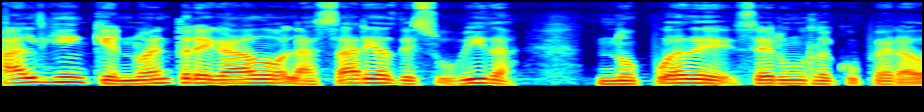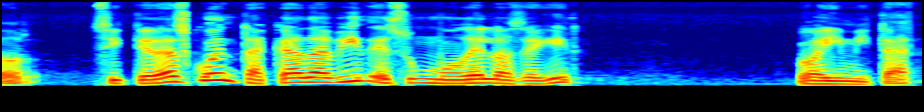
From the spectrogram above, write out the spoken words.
Alguien que no ha entregado las áreas de su vida no puede ser un recuperador. Si te das cuenta, cada vida es un modelo a seguir o a imitar,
